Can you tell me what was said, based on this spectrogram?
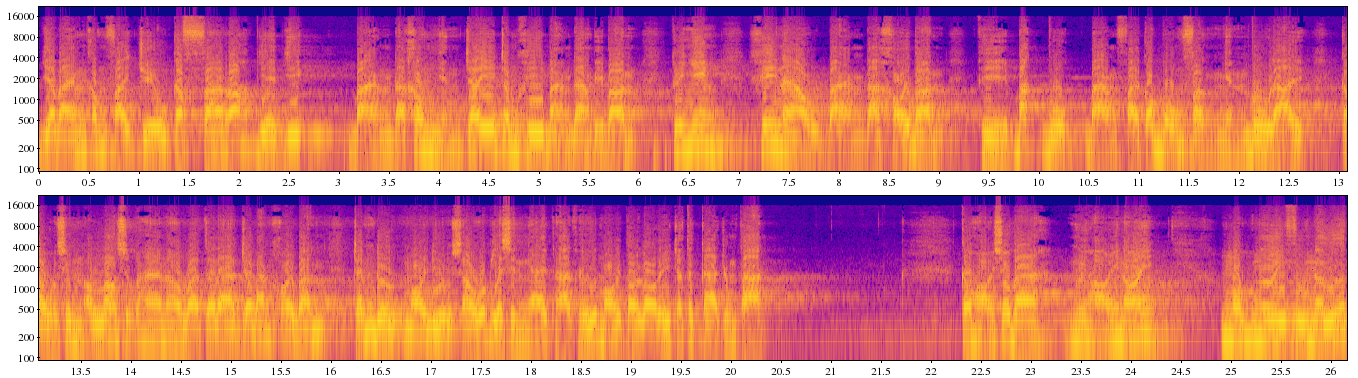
Và bạn không phải chịu cấp pha về việc bạn đã không nhịn chay trong khi bạn đang bị bệnh. Tuy nhiên, khi nào bạn đã khỏi bệnh thì bắt buộc bạn phải có bổn phận nhịn bù lại. Cầu xin Allah subhanahu wa ta'ala cho bạn khỏi bệnh, tránh được mọi điều xấu và xin Ngài tha thứ mọi tội lỗi cho tất cả chúng ta. Câu hỏi số 3 người hỏi nói, một người phụ nữ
